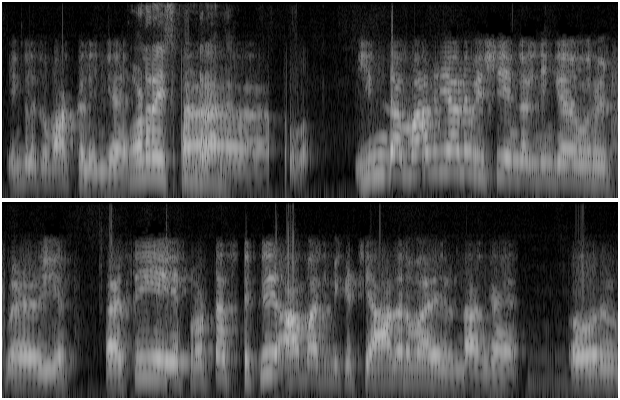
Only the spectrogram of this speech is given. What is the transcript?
எங்களுக்கு வாக்களிங்க. இந்த மாதிரியான விஷயங்கள் நீங்க ஒரு சிஏ ப்ரொட்டஸ்டுக்கு ஆம் ஆத்மி கட்சி ஆதரவா இருந்தாங்க. ஒரு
